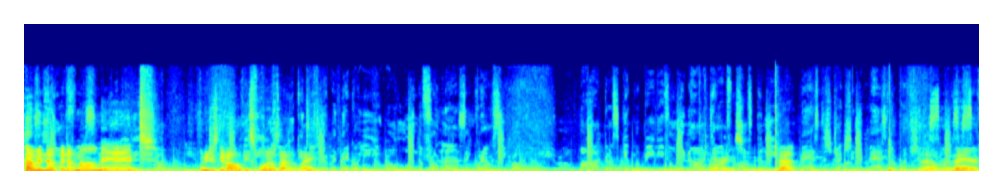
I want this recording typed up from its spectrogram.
Coming up in a moment. Let me just get all of these foils out of the way. Alrighty, so we got that. That over there.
